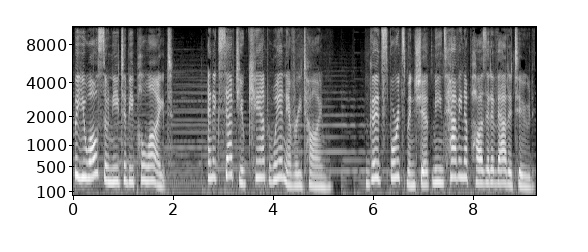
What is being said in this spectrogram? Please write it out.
but you also need to be polite and accept you can't win every time. Good sportsmanship means having a positive attitude,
